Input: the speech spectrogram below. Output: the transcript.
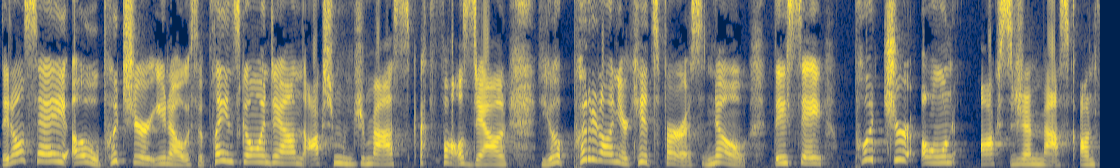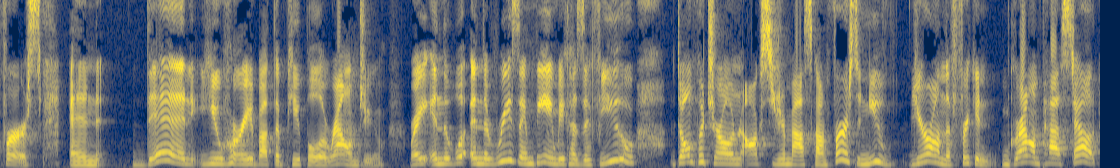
They don't say, oh, put your, you know, if the plane's going down, the oxygen mask falls down, you put it on your kids first. No, they say, put your own oxygen mask on first. And then you worry about the people around you right and the and the reason being because if you don't put your own oxygen mask on first and you you're on the freaking ground passed out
